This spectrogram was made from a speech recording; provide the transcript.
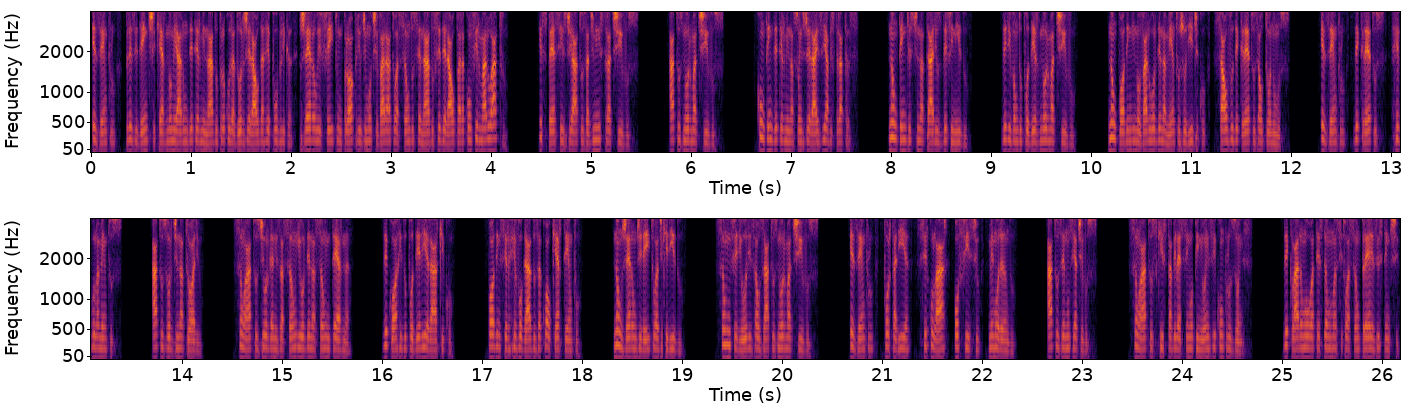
Exemplo, presidente quer nomear um determinado procurador-geral da República, gera o efeito impróprio de motivar a atuação do Senado Federal para confirmar o ato. Espécies de atos administrativos. Atos normativos. Contém determinações gerais e abstratas. Não tem destinatários definido. Derivam do poder normativo. Não podem inovar o ordenamento jurídico, salvo decretos autônomos. Exemplo, decretos, regulamentos. Atos ordinatório. São atos de organização e ordenação interna. Decorre do poder hierárquico. Podem ser revogados a qualquer tempo. Não geram direito adquirido. São inferiores aos atos normativos. Exemplo, portaria, circular, ofício, memorando. Atos enunciativos. São atos que estabelecem opiniões e conclusões. Declaram ou atestam uma situação pré-existente.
